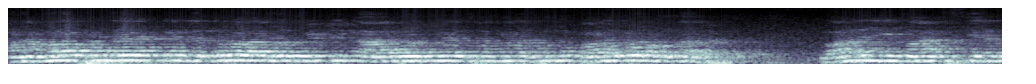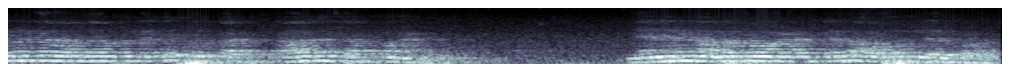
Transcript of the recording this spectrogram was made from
మన అమలాపురం డైరెక్టర్ ఇద్దరు ఆ రోజు మీటింగ్ ఆ రోజు మీద సమావేశంలో వాళ్ళు కూడా ఉన్నారు. వాళ్ళు ఈ మాట చైర్మన్ గారు అన్నారు లేదు ఇప్పుడు కాలం చెప్పమనండి. నేనేమి అబద్ధం ఆడట్లేదు అవసరం లేదు కూడా.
